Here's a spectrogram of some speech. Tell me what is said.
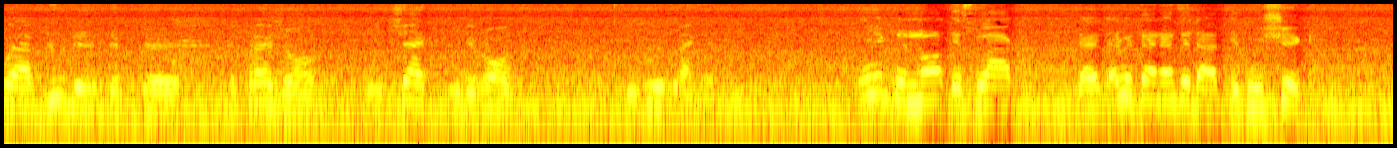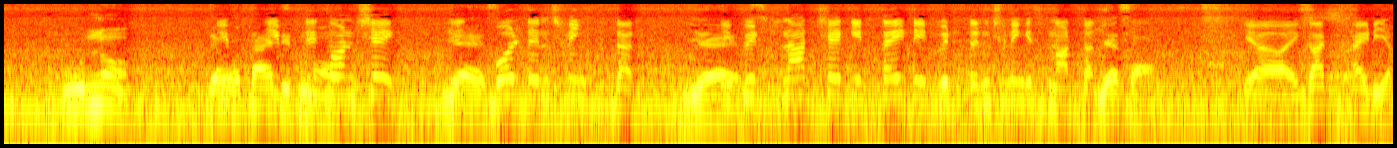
we have viewed the, the, the, the pressure, we check with the rod. We do it like that. If the knot is slack, there is every tendency that it will shake. We will know. Then if we'll tight if it this more. one shake, Yes. bolt tensioning done. yes. If it's not shake, it tight, it with tensioning is not done. yes, sir. Yeah, I got idea.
